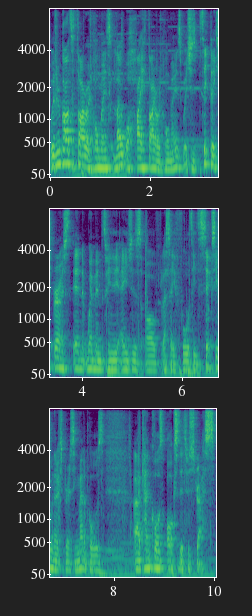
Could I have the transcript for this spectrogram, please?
With regard to thyroid hormones, low or high thyroid hormones, which is particularly experienced in women between the ages of, let's say, 40 to 60 when they're experiencing menopause, uh, can cause oxidative stress.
